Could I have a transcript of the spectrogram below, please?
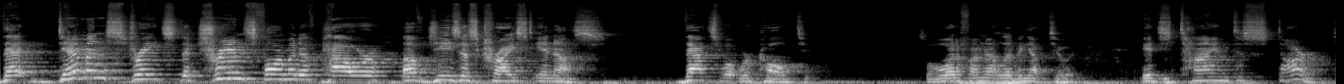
that demonstrates the transformative power of Jesus Christ in us. That's what we're called to. So, what if I'm not living up to it? It's time to start.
